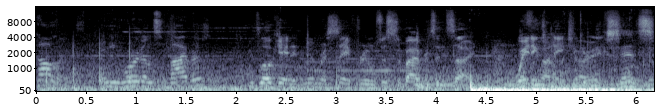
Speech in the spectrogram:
Collins, any word on survivors? We've located numerous safe rooms with survivors inside, waiting on HR. Makes sense.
